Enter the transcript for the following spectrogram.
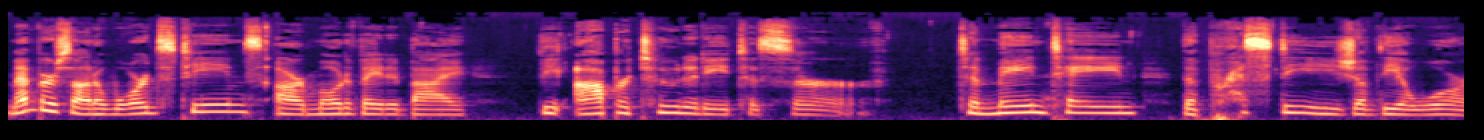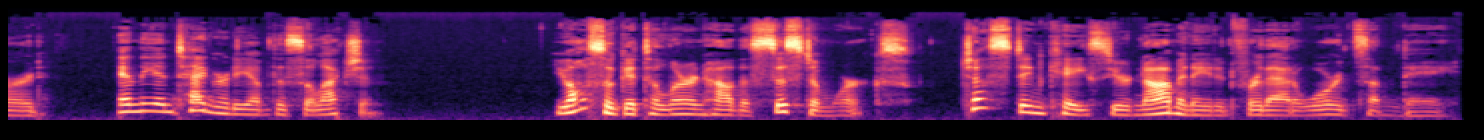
Members on awards teams are motivated by the opportunity to serve, to maintain the prestige of the award and the integrity of the selection. You also get to learn how the system works, just in case you're nominated for that award someday.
